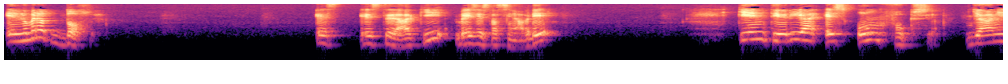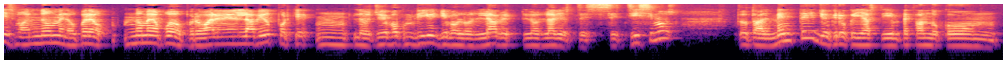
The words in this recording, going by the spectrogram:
El número 12 es este de aquí, veis está sin abrir, que en teoría es un fucsia. Ya mismo no me lo puedo, no me lo puedo probar en el labio porque mm, los llevo con brillo, llevo los labios, los deshechísimos totalmente. Yo creo que ya estoy empezando con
